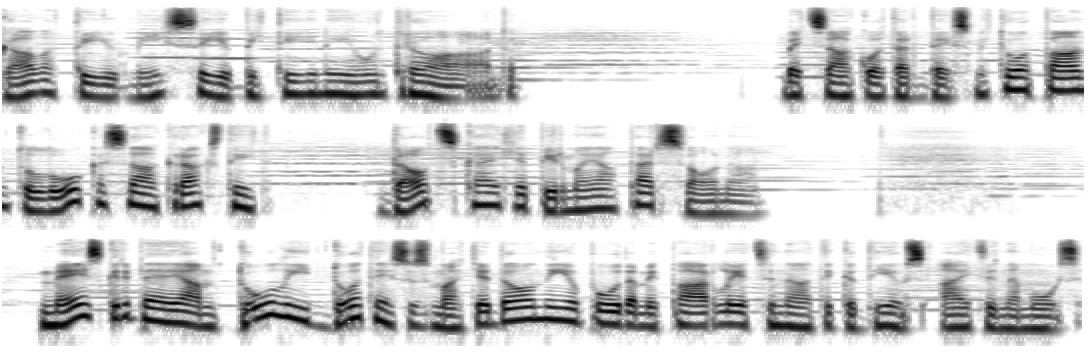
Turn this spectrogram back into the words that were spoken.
Galatiju, Misiju, Bitīniju un Troādu. Bet sākot ar desmito pantu, Lūka sāk rakstīt daudz skaitļa pirmajā personā. Mēs gribējām tūlīt doties uz Maķedoniju, būdami pārliecināti, ka Dievs aicina mūs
